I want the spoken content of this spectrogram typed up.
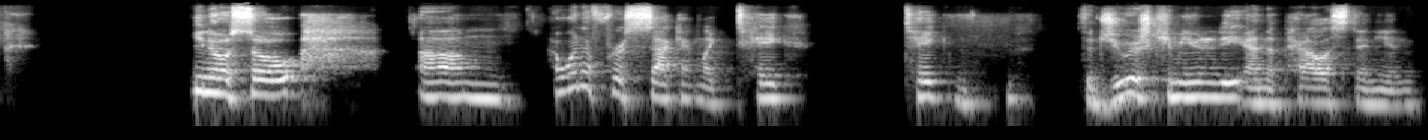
Yeah. You know, so um, I want to for a second like take take the Jewish community and the Palestinian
